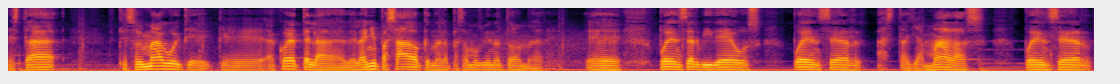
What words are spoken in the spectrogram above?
está que soy mago y que, acuérdate la, del año pasado que nos la pasamos bien a toda madre eh, pueden ser videos pueden ser hasta llamadas pueden ser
